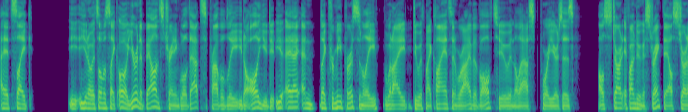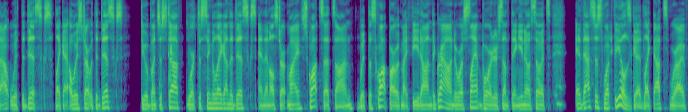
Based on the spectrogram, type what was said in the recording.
it's like you know, it's almost like, oh, you're in a balance training. Well, that's probably, you know, all you do. And, I, and like for me personally, what I do with my clients and where I've evolved to in the last four years is I'll start if I'm doing a strength day, I'll start out with the discs. Like I always start with the discs, do a bunch of stuff, work the single leg on the discs, and then I'll start my squat sets on with the squat bar with my feet on the ground or a slant board or something, you know. So it's and that's just what feels good. Like that's where I've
